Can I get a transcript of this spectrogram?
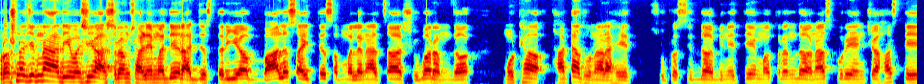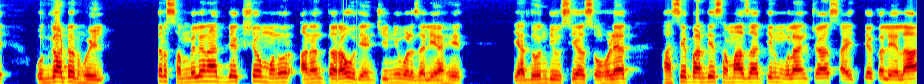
प्रश्नचिन्ह आदिवासी आश्रम शाळेमध्ये राज्यस्तरीय बाल साहित्य संमेलनाचा शुभारंभ मोठ्या थाटात होणार आहेत. सुप्रसिद्ध अभिनेते मकरंद अनासपुरे यांच्या हस्ते उद्घाटन होईल. तर संमेलनाध्यक्ष म्हणून अनंत राऊत यांची निवड झाली आहे. या दोन दिवसीय सोहळ्यात फासेपारधी समाजातील मुलांच्या साहित्य कलेला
